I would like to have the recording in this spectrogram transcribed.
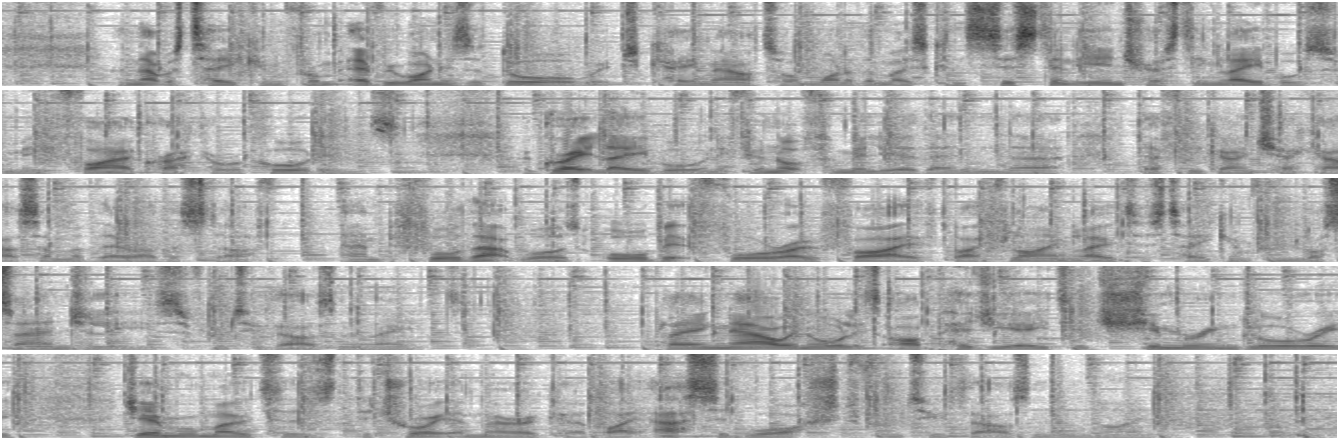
and that was taken from Everyone is a Door, which came out on one of the most consistently interesting labels for me, Firecracker Recordings. A great label, and if you're not familiar, then uh, definitely go and check out some of their other stuff. And before that was Orbit 405 by Flying Lotus, taken from Los Angeles from 2008. Playing now in all its arpeggiated, shimmering glory, General Motors Detroit America by Acid Washed from 2009.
